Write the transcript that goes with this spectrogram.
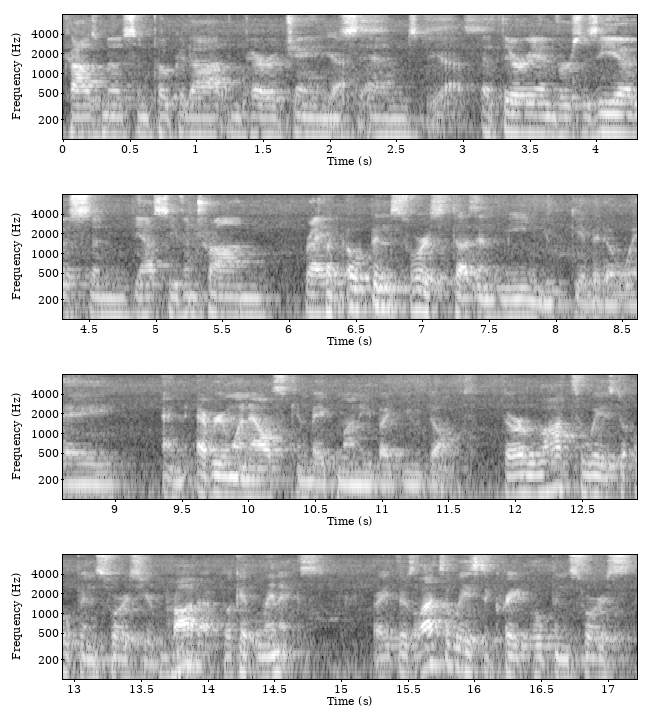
Cosmos and Polkadot and Parachains Yes. and Yes. Ethereum versus EOS and yes, even Tron, right? But open source doesn't mean you give it away and everyone else can make money, but you don't. There are lots of ways to open source your mm-hmm. product. Look at Linux, right? There's lots of ways to create open source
